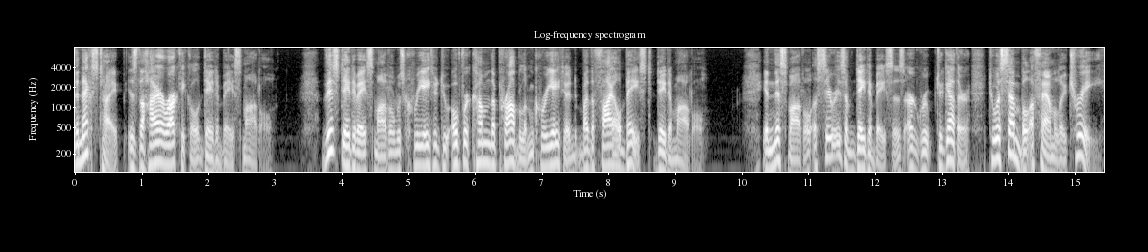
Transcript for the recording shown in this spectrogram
The next type is the hierarchical database model. This database model was created to overcome the problem created by the file-based data model. In this model, a series of databases are grouped together to assemble a family tree.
